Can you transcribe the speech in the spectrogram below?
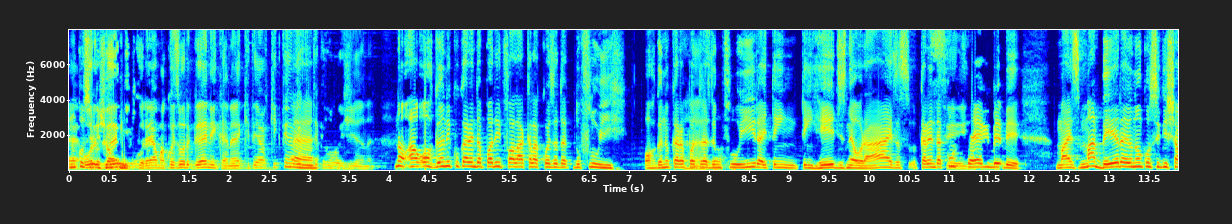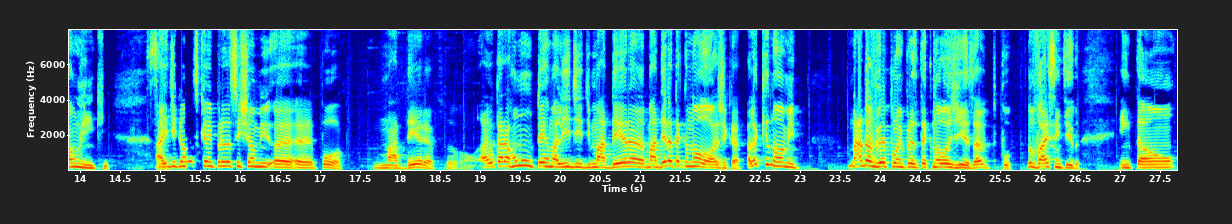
não consigo orgânico, né? Uma coisa orgânica, né? Que tem, o que, que tem a ver é. com tecnologia, né? Não, orgânico o cara ainda pode falar aquela coisa da, do fluir. Orgânico o cara pode trazer um fluir, aí tem, tem redes neurais, o cara ainda Sim. consegue beber. Mas madeira eu não consegui achar um link. Sim. Aí digamos que a empresa se chame, é, pô, madeira. Aí o cara arruma um termo ali de, de madeira, madeira tecnológica. Olha que nome. Nada a ver para uma empresa de tecnologia, sabe? Tipo, não faz sentido. Então,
